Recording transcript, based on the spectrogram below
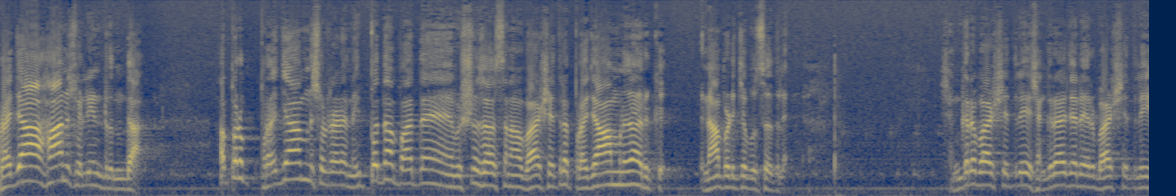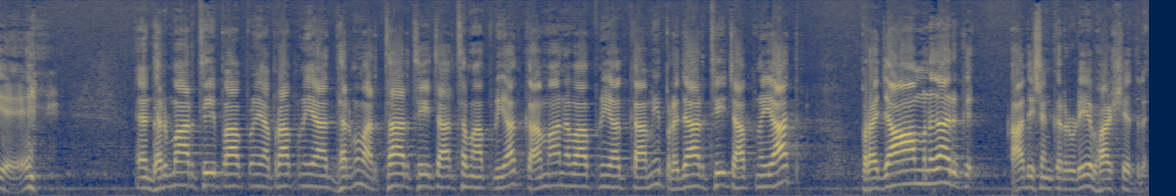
பிரஜாஹான்னு சொல்லிகிட்டு இருந்தா. அப்புறம் பிரஜாம்னு சொல்கிறாட இப்போ தான் பார்த்தேன் விஷ்ணு சாஸ்திரா பாஷ்யத்தில் பிரஜாம்னு தான் இருக்குது நான் படித்த புஸ்தகத்தில். சங்கர பாஷ்யத்திலேயே சங்கராச்சாரியர் பாஷ்யத்திலேயே தர்மார்த்தி பாப்னியா பிராப்னுயாத் தர்மம் அர்த்தார்த்தி சார்த்தம் சார்த்தமாப்னுயாத் காமானவாப்னுயாத் காமி பிரஜார்த்தி சாப்னுயாத் பிரஜாம்னு தான் இருக்குது ஆதிசங்கருடைய பாஷ்யத்தில்.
